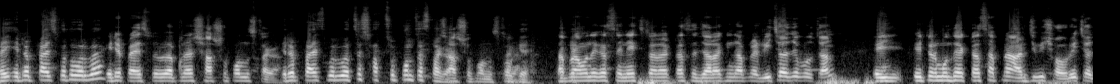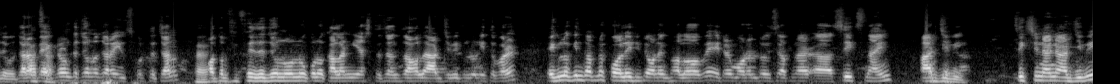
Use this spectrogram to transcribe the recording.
ভাই এটার প্রাইস কত পড়বে? এটা প্রাইস পড়বে আপনার সাতশো পঞ্চাশ টাকা। এটার প্রাইস পড়বে হচ্ছে সাতশো পঞ্চাশ টাকা। সাতশো পঞ্চাশ টাকা। ওকে তারপর আমাদের কাছে নেক্সট আর একটা আছে যারা কিনা আপনার রিচার্জেবল চান এই এটার মধ্যে একটা আছে আপনার আরজিবি সহ রিচার্জেবল যারা আচ্ছা। ব্যাকগ্রাউন্ডের জন্য যারা ইউজ করতে চান হ্যাঁ। অথবা ফেজের জন্য অন্য কোনো কালার নিয়ে আসতে চান তাহলে আরজিবি গুলো নিতে পারেন। এগুলো কিন্তু আপনার কোয়ালিটিটা অনেক ভালো হবে। এটার মডেলটা হচ্ছে আপনার six nine RGB sixty nine RGB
